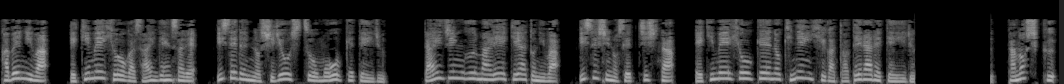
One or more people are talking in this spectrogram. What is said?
壁には、駅名標が再現され、伊勢電の資料室を設けている。大神宮前駅跡には、伊勢市の設置した駅名標系の記念碑が建てられている。楽しく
